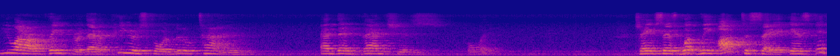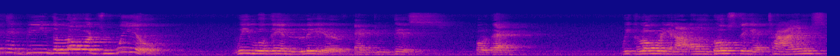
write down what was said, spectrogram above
You are a vapor that appears for a little time and then vanishes away. James says, What we ought to say is, if it be the Lord's will, we will then live and do this or that. We glory in our own boasting at times,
